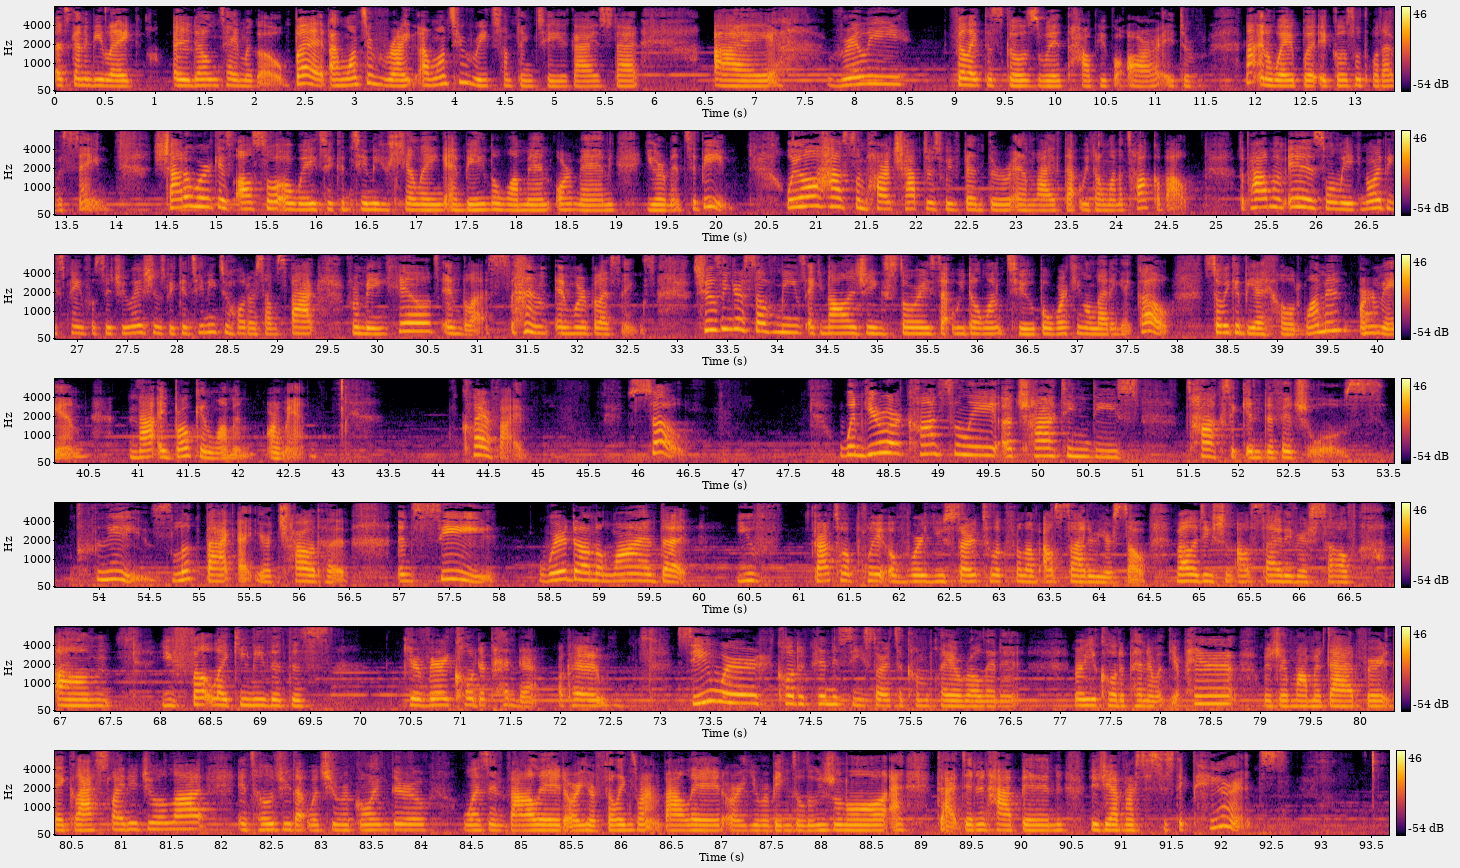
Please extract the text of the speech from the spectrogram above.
it's going to be like a long time ago. But i want to write i want to read something to you guys that i really feel like this goes with how people are. It not in a way but it goes with what i was saying. Shadow work is also a way to continue healing and being the woman or man you're meant to be. We all have some hard chapters we've been through in life that we don't want to talk about the problem is when we ignore these painful situations, we continue to hold ourselves back from being healed and blessed and more blessings. Choosing yourself means acknowledging stories that we don't want to, but working on letting it go. So we can be a healed woman or man, not a broken woman or man. Clarify. So, when you are constantly attracting these toxic individuals, please look back at your childhood and see where down the line that you've got to a point of where you started to look for love outside of yourself, validation outside of yourself. Um, you felt like you needed this, you're very codependent, okay? See where codependency started to come play a role in it. Were you codependent with your parent? Was your mom or dad very, they gaslighted you a lot and told you that what you were going through wasn't valid or your feelings weren't valid or you were being delusional and that didn't happen? Did you have narcissistic parents?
